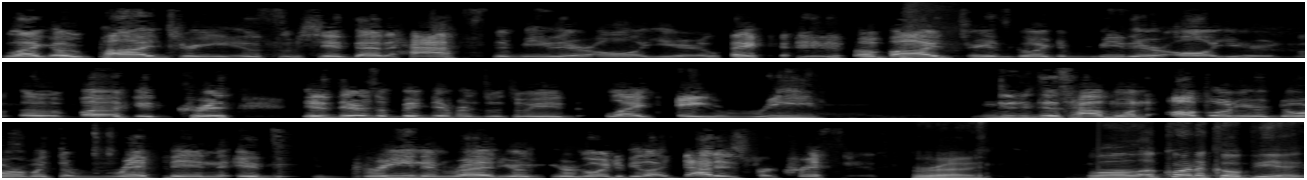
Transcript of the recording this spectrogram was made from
Like a pine tree is some shit that has to be there all year. Like a pine tree is going to be there all year. A fucking Chris, there's a big difference between like a wreath. You just have one up on your door with the ribbon. It's green and red. You're you're going to be like that is for Christmas. right? Well, a cornucopia,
